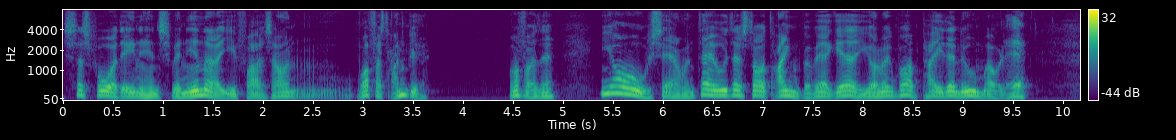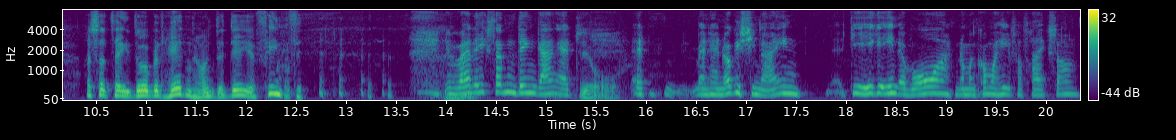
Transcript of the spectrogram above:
så spurgte en af hendes veninder i fra Savn, hvorfor Strandby? Hvorfor det? Jo, sagde hun, derude, der står drengen på hver gade, jo, man kan bare pege den vil have. Og så tænkte jeg, du er blevet headhunted, det er jeg fint. Jamen var det ikke sådan dengang, at, jo. at man har nok i sin egen, det er ikke en af vores, når man kommer helt fra Frederikshavn?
